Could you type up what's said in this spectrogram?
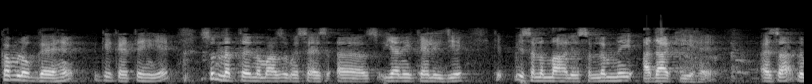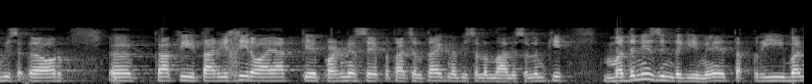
کم لوگ گئے ہیں کہ کہتے ہیں یہ سنت نمازوں میں سے یعنی کہہ لیجیے کہ صلی اللہ علیہ وسلم نے ادا کی ہے۔ ایسا نبی اور کافی تاریخی روایات کے پڑھنے سے پتا چلتا ہے کہ نبی صلی اللہ علیہ وسلم کی مدنی زندگی میں تقریباً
